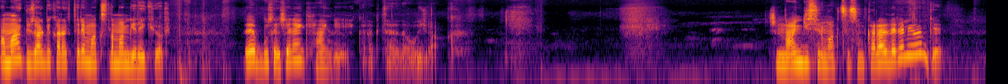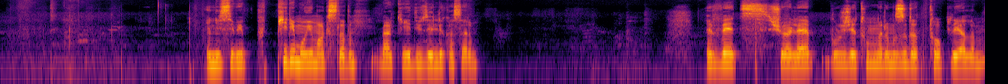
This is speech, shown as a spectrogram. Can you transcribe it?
Ama güzel bir karakteri maxlamam gerekiyor. Ve bu seçenek hangi karakterde olacak? Şimdi hangisini maxlasam karar veremiyorum ki. En iyisi bir Primo'yu maxladım. Belki 750 kasarım. Evet. Şöyle bu jetonlarımızı da toplayalım.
